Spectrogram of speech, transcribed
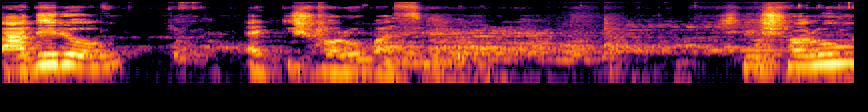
তাদেরও একটি স্বরূপ আছে। সেই স্বরূপ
